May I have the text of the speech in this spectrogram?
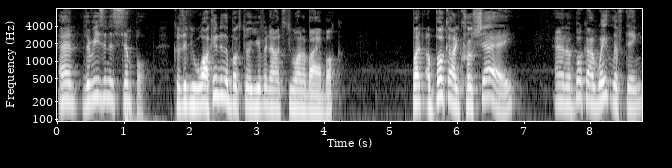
And the reason is simple. Because if you walk into the bookstore, you've announced you want to buy a book. But a book on crochet and a book on weightlifting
